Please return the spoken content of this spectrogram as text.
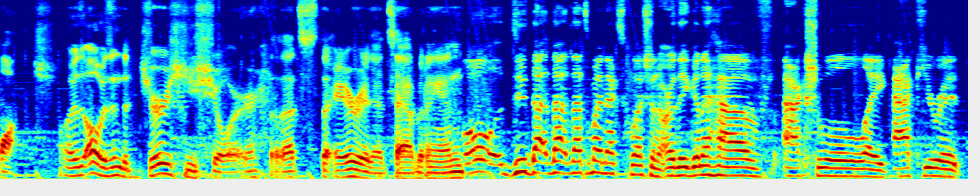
watch. Oh, it's, oh, it's in the Jersey Shore. So that's the area that's happening in. Oh, dude, that, that that's my next question. Are they gonna have actual like accurate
